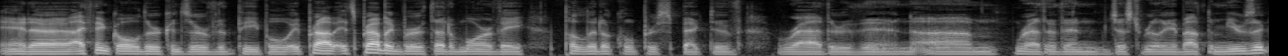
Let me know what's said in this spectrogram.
and uh, I think older conservative people it probably it's probably birthed out of more of a political perspective rather than um, rather than just really about the music.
